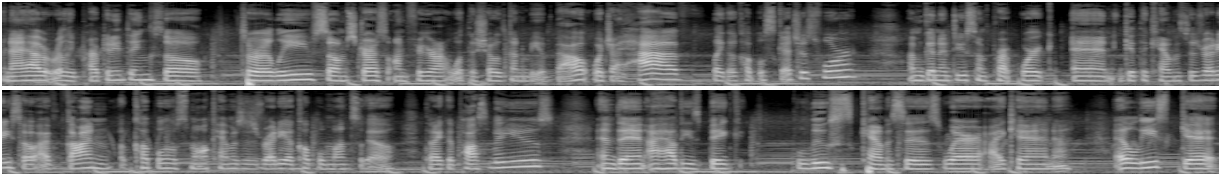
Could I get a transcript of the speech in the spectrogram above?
and I haven't really prepped anything. So to relieve some stress on figuring out what the show is going to be about, which I have like a couple sketches for. I'm gonna do some prep work and get the canvases ready. So I've gotten a couple of small canvases ready a couple months ago that I could possibly use. And then I have these big loose canvases where I can at least get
